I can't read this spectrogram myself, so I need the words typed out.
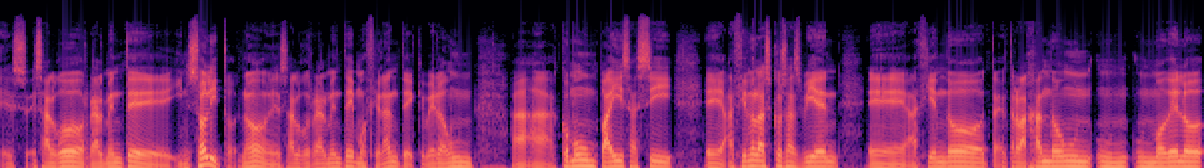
es, es algo realmente insólito, ¿no? Es algo realmente emocionante que ver a un, a, a cómo un país así, eh, haciendo las cosas bien, haciendo, tra- trabajando un, un- un modelo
